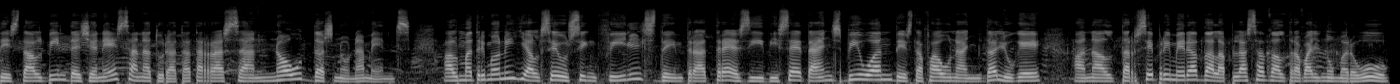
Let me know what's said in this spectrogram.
Des del 20 de gener s'han aturat a Terrassa nou desnonaments. El matrimoni i els seus cinc fills, d'entre 3 i 17 anys, viuen des de fa un any de lloguer en el tercer primera de la plaça del Treball número 1.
